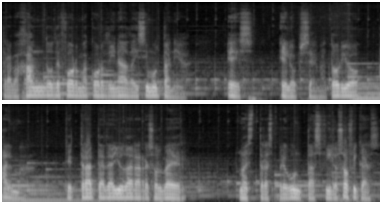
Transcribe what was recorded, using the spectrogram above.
trabajando de forma coordinada y simultánea. Es el Observatorio ALMA, que trata de ayudar a resolver nuestras preguntas filosóficas,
